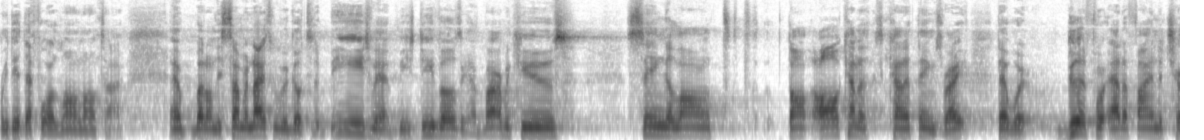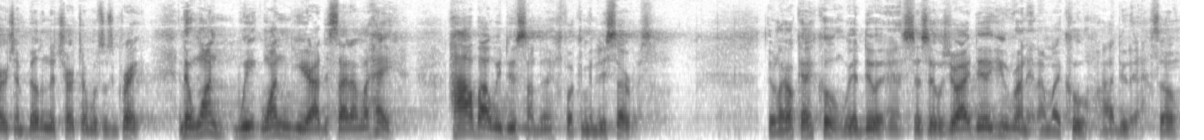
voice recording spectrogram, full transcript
We did that for a long, long time. And, but on these summer nights, we would go to the beach, we had beach devos, we had barbecues, sing along, all kind of, kind of things, right? That were good for edifying the church and building the church up, which was great. And then one week, one year, I decided, I'm like, hey, how about we do something for community service? They were like, okay, cool, we'll do it. And since it was your idea, you run it. I'm like, cool, I'll do that. So,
